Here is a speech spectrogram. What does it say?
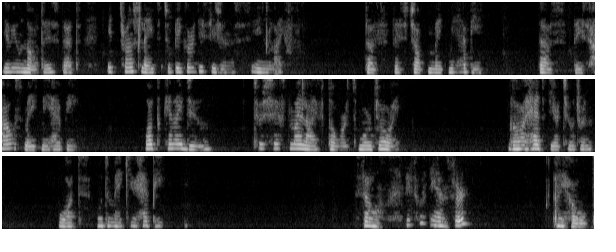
you will notice that it translates to bigger decisions in life. Does this job make me happy? Does this house make me happy? What can I do to shift my life towards more joy? Go ahead, dear children. What would make you happy? So, this was the answer. I hope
